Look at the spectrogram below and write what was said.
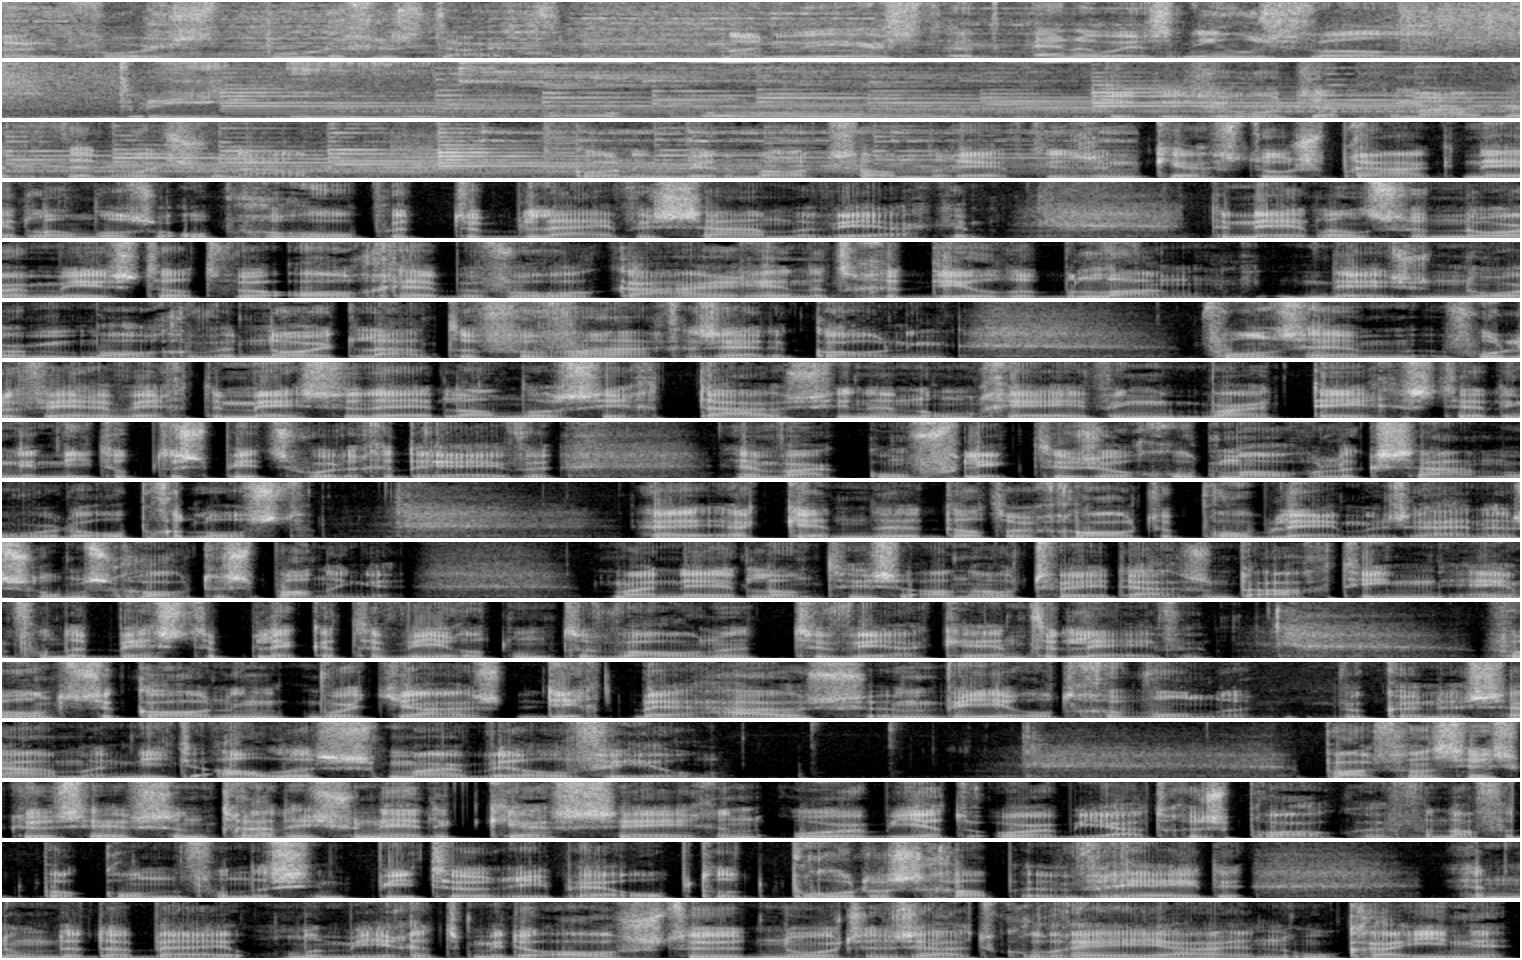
Een voorspoedige start. Maar nu eerst het NOS nieuws van 3 uur. Dit is Jeroen Tjepkema met het NOS Journaal. Koning Willem-Alexander heeft in zijn kersttoespraak Nederlanders opgeroepen te blijven samenwerken. De Nederlandse norm is dat we oog hebben voor elkaar en het gedeelde belang. Deze norm mogen we nooit laten vervagen, zei de koning. Volgens hem voelen verreweg de meeste Nederlanders zich thuis in een omgeving waar tegenstellingen niet op de spits worden gedreven en waar conflicten zo goed mogelijk samen worden opgelost. Hij erkende dat er grote problemen zijn en soms grote spanningen. Maar Nederland is anno 2018 een van de beste plekken ter wereld om te wonen, te werken en te leven. Volgens de koning wordt juist dicht bij huis een wereld gewonnen. We kunnen samen niet alles, maar wel veel. Paus Franciscus heeft zijn traditionele kerstzegen Urbi et Orbi uitgesproken. Vanaf het balkon van de Sint-Pieter riep hij op tot broederschap en vrede... en noemde daarbij onder meer het Midden-Oosten, Noord- en Zuid-Korea en Oekraïne.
